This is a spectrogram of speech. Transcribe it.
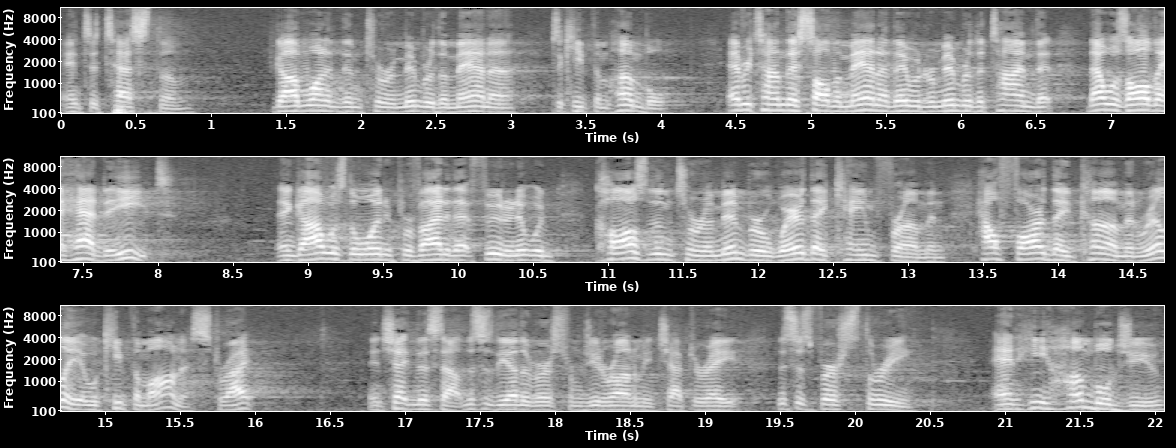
and to test them. God wanted them to remember the manna to keep them humble. Every time they saw the manna, they would remember the time that that was all they had to eat. And God was the one who provided that food, and it would cause them to remember where they came from and how far they'd come, and really it would keep them honest, right? And check this out. This is the other verse from Deuteronomy chapter 8. This is verse 3. And he humbled you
